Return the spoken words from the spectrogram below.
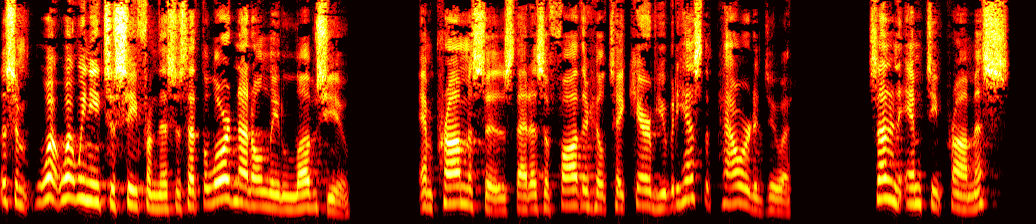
Listen, what, what we need to see from this is that the Lord not only loves you, and promises that as a father, he'll take care of you, but he has the power to do it. It's not an empty promise.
